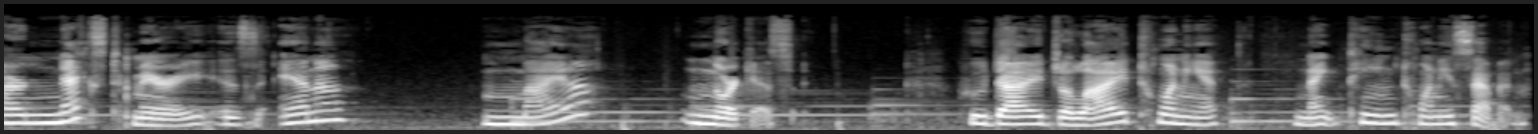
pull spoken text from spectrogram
Our next Mary is Anna Maya Norkus, who died July 20th, 1927.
